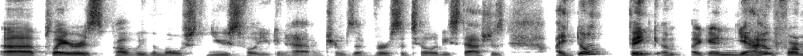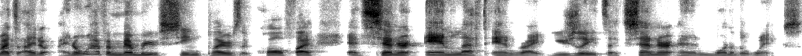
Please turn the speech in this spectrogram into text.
uh, player is probably the most useful you can have in terms of versatility stashes. I don't think um, again Yahoo formats. I don't I don't have a memory of seeing players that qualify at center and left and right. Usually it's like center and one of the wings.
